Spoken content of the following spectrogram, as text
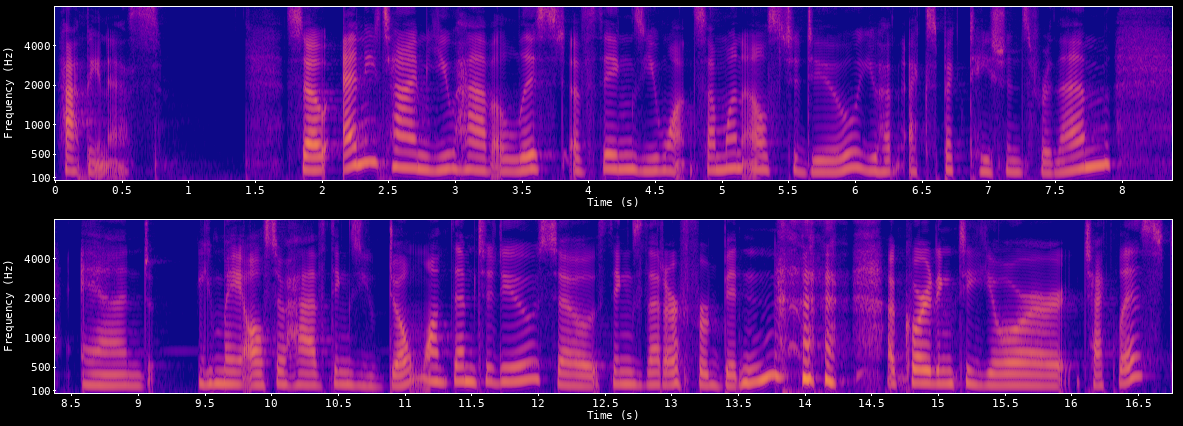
happiness. So, anytime you have a list of things you want someone else to do, you have expectations for them, and you may also have things you don't want them to do, so things that are forbidden according to your checklist.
